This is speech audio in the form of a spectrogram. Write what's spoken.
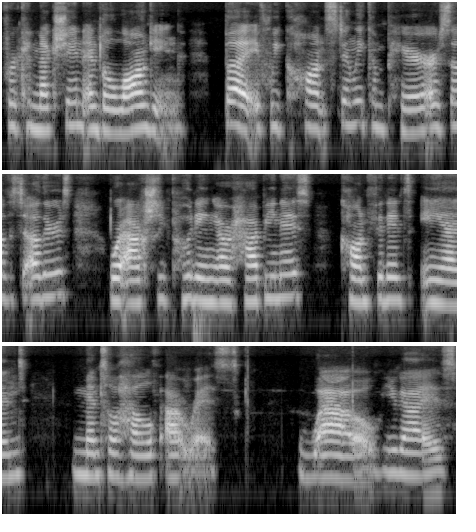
for connection and belonging. But if we constantly compare ourselves to others we're actually putting our happiness confidence and mental health at risk. Wow you guys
